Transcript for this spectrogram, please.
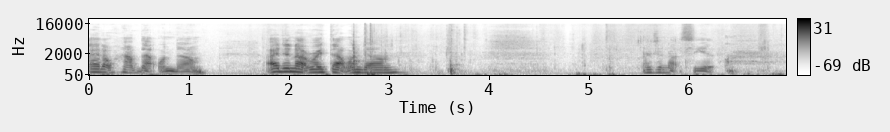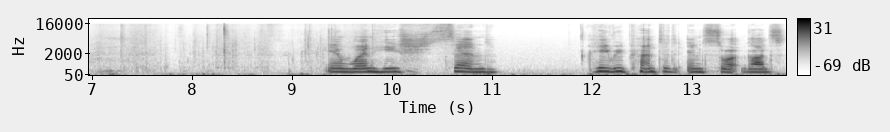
I don't have that one down. I did not write that one down. I did not see it. And when he sinned, he repented and sought God's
